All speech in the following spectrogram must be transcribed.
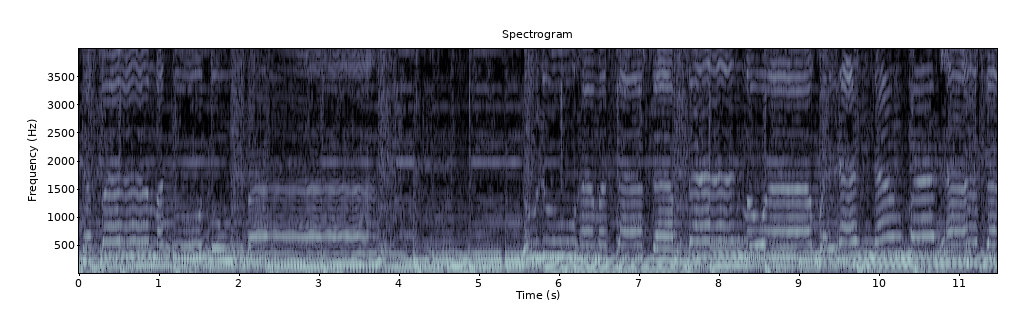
madadapa matutumba Luluha masasaktan mawawalan ng pag-asa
